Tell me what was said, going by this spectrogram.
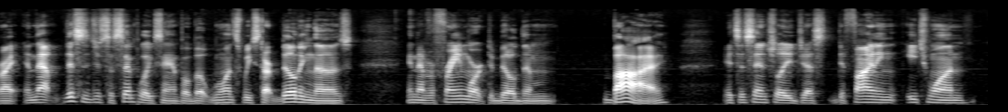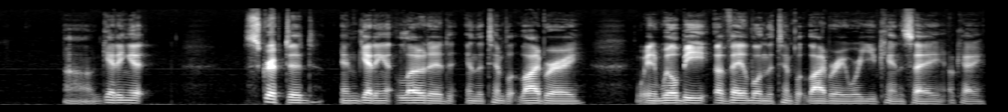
right? And that this is just a simple example, but once we start building those and have a framework to build them by, it's essentially just defining each one, uh, getting it scripted, and getting it loaded in the template library. It will be available in the template library where you can say, okay,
